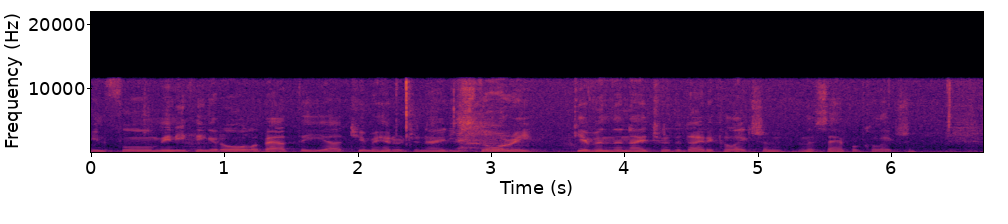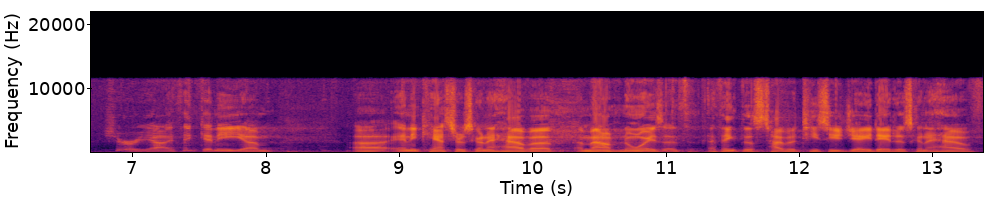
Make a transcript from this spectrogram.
inform anything at all about the uh, tumour heterogeneity story, given the nature of the data collection and the sample collection. Sure. Yeah, I think any um, uh, any cancer is going to have a amount of noise. I, th I, think this type of TCGA data is going to have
